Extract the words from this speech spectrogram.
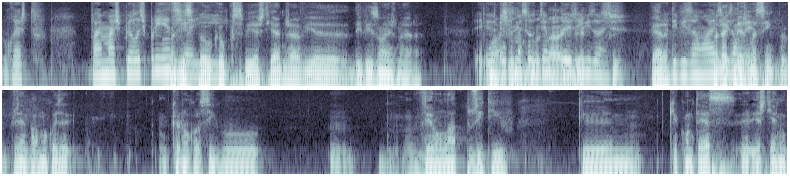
o resto vai mais pela experiência. Mas isso, pelo e- que eu percebi este ano, já havia divisões, não era? Eu, eu também sou do tempo A e das divisões. sim. Era? Divisão A e Mas a é que divisão mesmo B. assim, por exemplo, há uma coisa que eu não consigo uh, ver um lado positivo que, que acontece. Este ano,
